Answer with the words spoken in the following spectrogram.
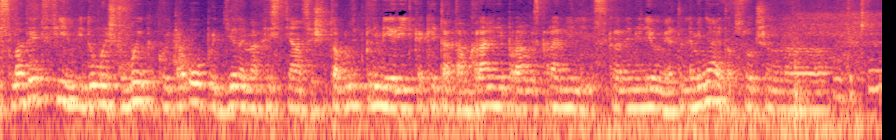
и смотреть фильм и думать, что мы какой-то опыт делаем о христианстве, что-то будет примерить, какие-то там крайние правые с крайними, с крайними левыми. Это для меня это все очень... Э, это кино.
